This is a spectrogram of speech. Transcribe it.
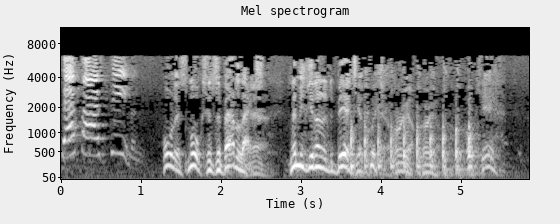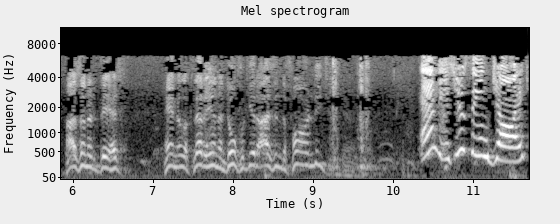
Sapphire Stevens. Holy smokes, it's a battle axe. Yeah. Let me get under the bed here, quick. Yeah, hurry up, hurry up. Okay, I was under the bed. Andy, look, let her in, and don't forget I was in the Foreign Legion. Yeah. Andy, has you seen George?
